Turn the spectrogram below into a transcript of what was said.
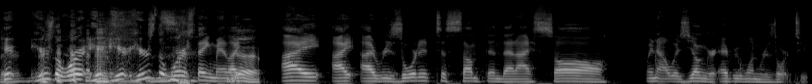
here, here's the worst. Here, here, here's the worst thing, man. Like yeah. I, I, I resorted to something that I saw when I was younger. Everyone resort to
